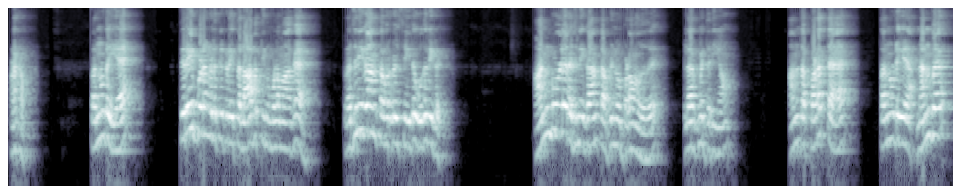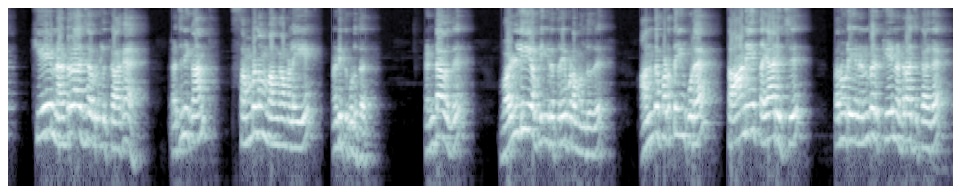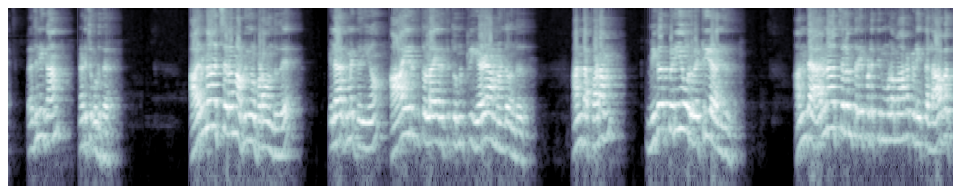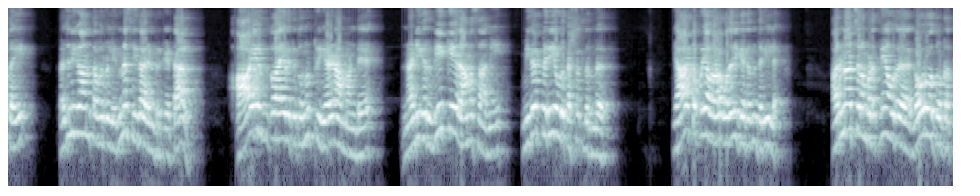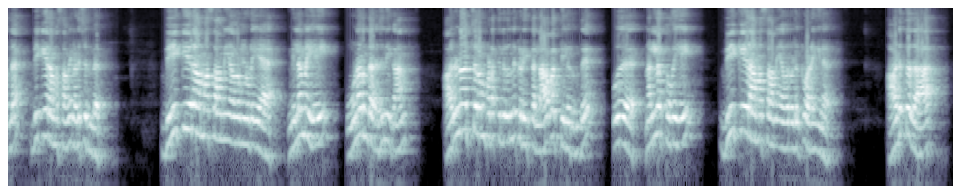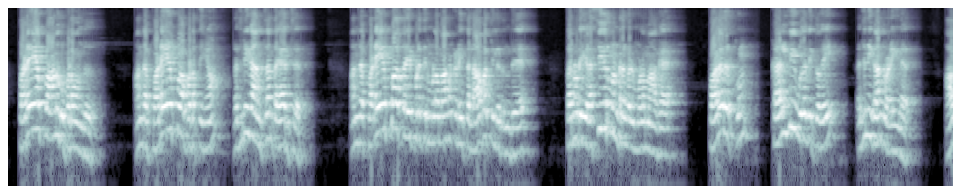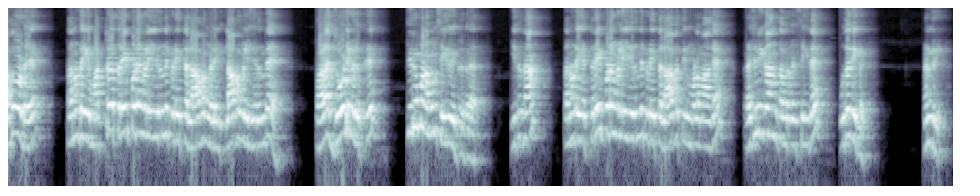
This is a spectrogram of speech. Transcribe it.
வணக்கம். தன்னுடைய திரைப்படங்களுக்கு கிடைத்த லாபத்தின் மூலமாக ரஜினிகாந்த் அவர்கள் செய்த உதவிகள். அன்புள்ள ரஜினிகாந்த் அப்படின்னு ஒரு படம் வந்தது. எல்லாருக்குமே தெரியும். அந்த படத்தை தன்னுடைய நண்பர் கே. நடராஜ் அவர்களுக்காக ரஜினிகாந்த் சம்பளம் வாங்காமலேயே நடித்து கொடுத்தார். ரெண்டாவது வள்ளி அப்படிங்கிற திரைப்படம் வந்தது. அந்த படத்தையும் கூட தானே தயாரித்து தன்னுடைய நண்பர் கே. நடராஜுக்காக ரஜினிகாந்த் நடித்து கொடுத்தார். அருணாச்சலம் அப்படிங்கிற ஒரு படம் வந்தது. எல்லாருக்குமே தெரியும். ஆயிரத்தி தொள்ளாயிரத்தி தொண்ணூற்றி ஏழாம் ஆண்டு வந்தது. அந்த படம் மிகப்பெரிய ஒரு வெற்றி அடைஞ்சது. அந்த அருணாச்சலம் திரைப்படத்தின் மூலமாக கிடைத்த லாபத்தை ரஜினிகாந்த் அவர்கள் என்ன செய்தார் என்று கேட்டால் ஆயிரத்தி தொள்ளாயிரத்தி தொண்ணூற்றி ஏழாம் ஆண்டு நடிகர் வி. கே. ராமசாமி மிகப்பெரிய ஒரு கஷ்டத்தில் இருந்தார். யார்கிட்ட போய் அவரால் உதவி கேட்கறதுன்னு தெரியல. அருணாச்சலம் படத்துலேயும் அவர் கௌரவ தோற்றத்தில் வி. கே. ராமசாமி நடிச்சிருந்தார். வி. கே. ராமசாமி அவர்களுடைய நிலைமையை உணர்ந்த ரஜினிகாந்த் அருணாச்சலம் படத்திலிருந்து கிடைத்த லாபத்திலிருந்து ஒரு நல்ல தொகையை வி. கே. ராமசாமி அவர்களுக்கு வழங்கினர். அடுத்ததா படையப்பான்னு ஒரு படம் வந்தது. அந்த படையப்பா படத்தையும் ரஜினிகாந்த் தான் தயாரித்தார் அந்த படையப்பா திரைப்படத்தின் மூலமாக கிடைத்த லாபத்திலிருந்து தன்னுடைய ரசிகர் மன்றங்கள் மூலமாக பலருக்கும் கல்வி உதவித்தொகை ரஜினிகாந்த் வழங்கினர். அதோடு தன்னுடைய மற்ற திரைப்படங்களில் இருந்து கிடைத்த லாபங்களில் லாபங்களில் இருந்து பல ஜோடிகளுக்கு திருமணமும் செய்து வைத்திருக்கிறார். இதுதான் தன்னுடைய திரைப்படங்களில் இருந்து கிடைத்த லாபத்தின் மூலமாக ரஜினிகாந்த் அவர்கள் செய்த உதவிகள். நன்றி.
